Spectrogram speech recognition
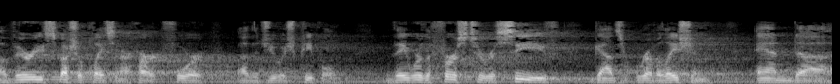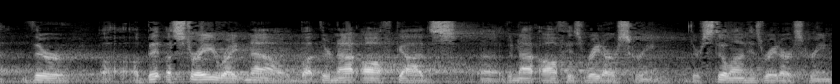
a very special place in our heart for uh, the Jewish people. They were the first to receive God's revelation, and uh, they're a bit astray right now, but they're not off God's, uh, they're not off His radar screen. They're still on His radar screen,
